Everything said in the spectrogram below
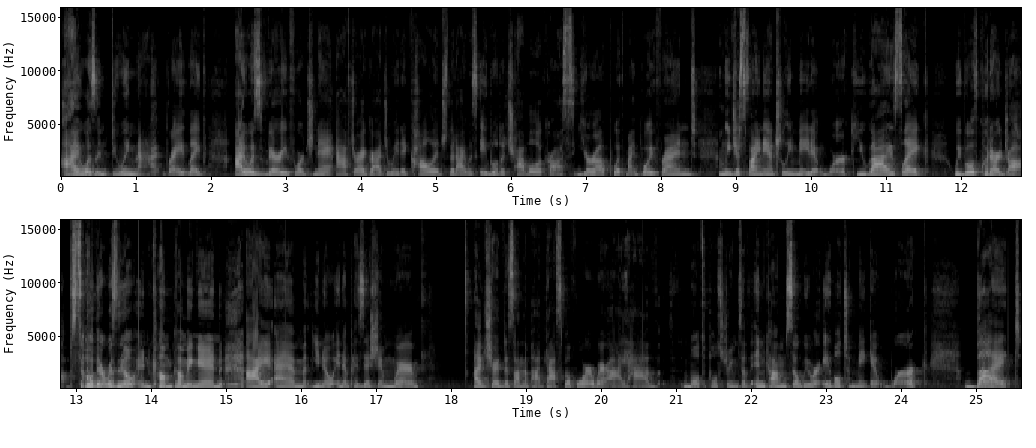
I wasn't doing that, right? Like, I was very fortunate after I graduated college that I was able to travel across Europe with my boyfriend. And we just financially made it work, you guys. Like, we both quit our jobs, so there was no income coming in. I am, you know, in a position where I've shared this on the podcast before where I have multiple streams of income. So we were able to make it work. But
